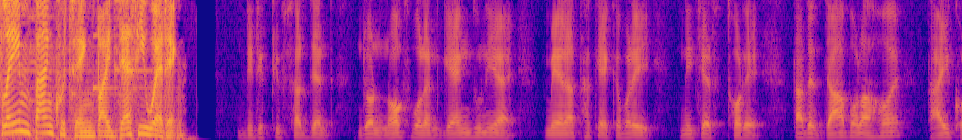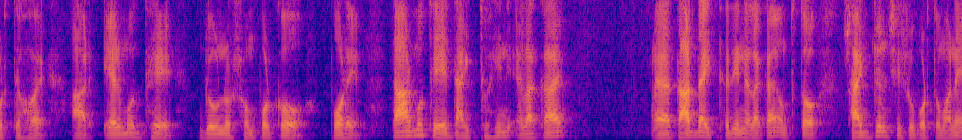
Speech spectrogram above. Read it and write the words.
Flame banqueting by Desi Wedding. Detective sergeant John Knox বলেন গ্যাং দুনিয়ায় মেয়েরা থাকে একেবারেই নিচের স্তরে তাদের যা বলা হয় তাই করতে হয় আর এর মধ্যে যৌন সম্পর্ক পড়ে তার মতে দায়িত্বহীন এলাকায় তার দায়িত্বাধীন এলাকায় অন্তত ষাট জন শিশু বর্তমানে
